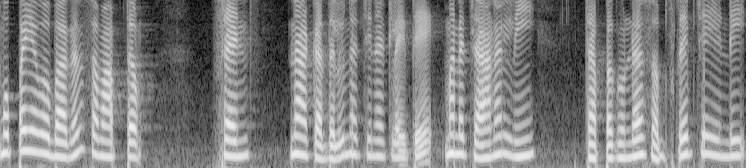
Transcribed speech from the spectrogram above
ముప్పైవ భాగం సమాప్తం. ఫ్రెండ్స్ నా కథలు నచ్చినట్లయితే మన ఛానల్ని తప్పకుండా సబ్స్క్రైబ్ చేయండి.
